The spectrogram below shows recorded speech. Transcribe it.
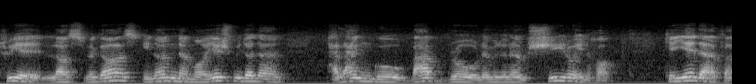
توی لاس وگاس اینا نمایش می‌دادن. پلنگ و ببر و نمی‌دونم شیر و اینها. که یه دفعه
